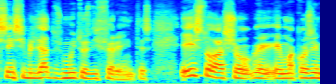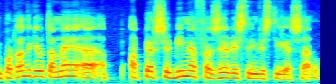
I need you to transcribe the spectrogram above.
sensibilidades muito diferentes. Isto acho é uma coisa importante que eu também apercebi-me a fazer esta investigação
